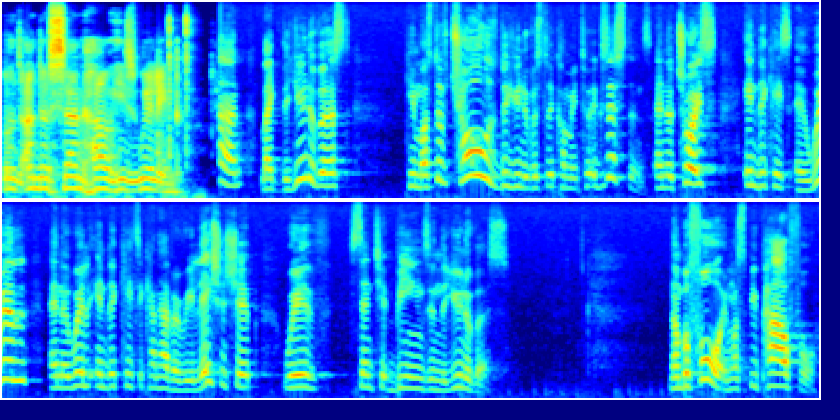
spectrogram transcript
Don't understand how he's willing. like the universe, he must have chose the universe to come into existence. And a choice indicates a will, and a will indicates it can have a relationship with sentient beings in the universe. Number four, it must be powerful.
